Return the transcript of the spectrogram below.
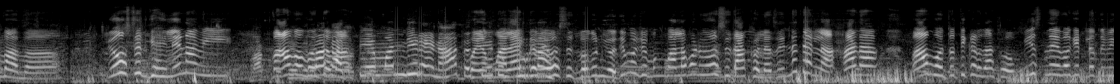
मामा. व्यवस्थित घ्यायले ना मी. मामा म्हणतो बघा, मा- ते मंदिर आहे ना तर पण ते तर मला एकदा पूर्ण- व्यवस्थित बघून घेऊ दे म्हणजे मग मला पण व्यवस्थित दाखवलं जाईल ना त्यांना. हा ना. मामा म्हणतो तिकडे दाखव. मीच नाही बघितलं तर मी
